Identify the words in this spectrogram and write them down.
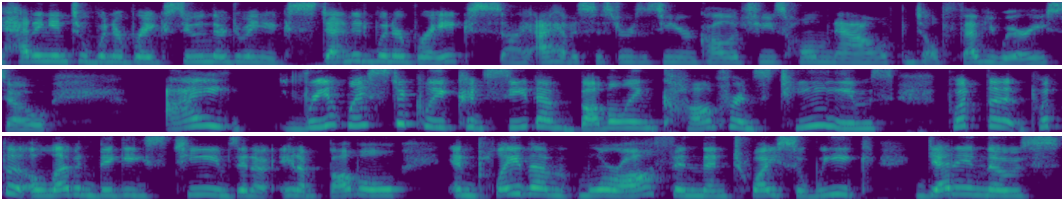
heading into winter break soon, they're doing extended winter breaks. I, I have a sister who's a senior in college. She's home now up until February. So I realistically could see them bubbling conference teams put the put the 11 big east teams in a in a bubble and play them more often than twice a week get in those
